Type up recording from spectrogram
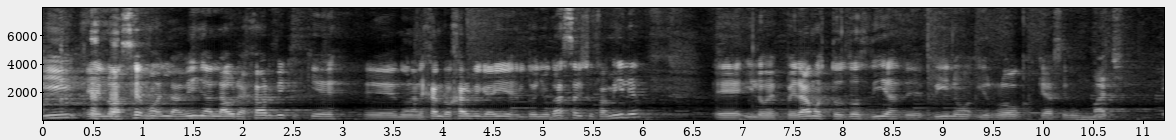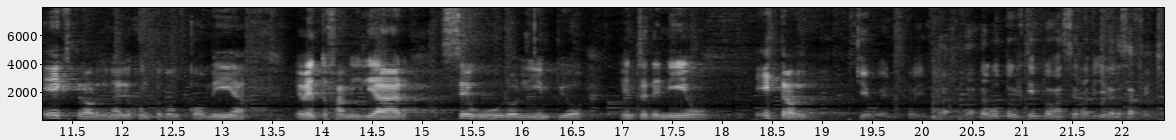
y eh, lo hacemos en la viña Laura Harvick, que es eh, don Alejandro Harvick, ahí es el dueño casa y su familia. Eh, y los esperamos estos dos días de vino y rock que hacen un match extraordinario junto con comida, evento familiar, seguro, limpio, entretenido, extraordinario. Qué bueno. da, gusto que el tiempo avance rápido y llegar a esa fecha.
